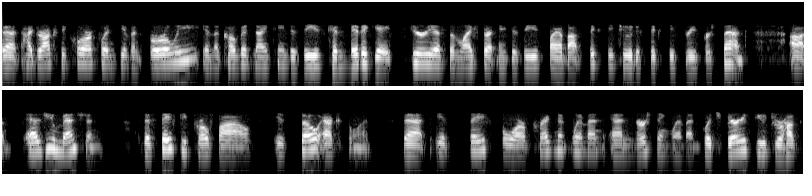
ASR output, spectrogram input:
that hydroxychloroquine given early in the COVID 19 disease can mitigate serious and life threatening disease by about 62 to 63 percent. Uh, as you mentioned, the safety profile is so excellent that it's safe for pregnant women and nursing women, which very few drugs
